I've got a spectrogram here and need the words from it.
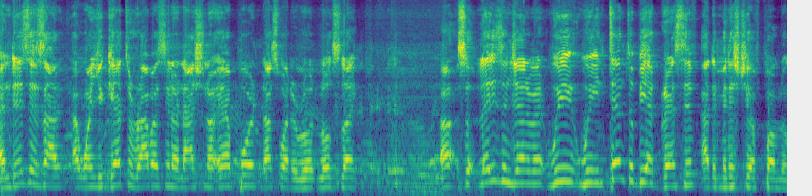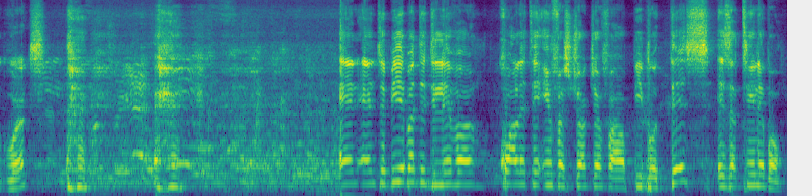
And this is uh, when you get to Roberts International Airport, that's what the road looks like. Uh, so, ladies and gentlemen, we, we intend to be aggressive at the Ministry of Public Works. and, to be able to deliver quality infrastructure for our people. This is attainable.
